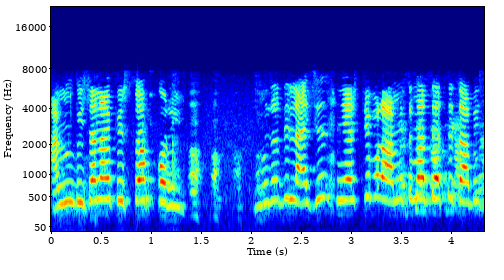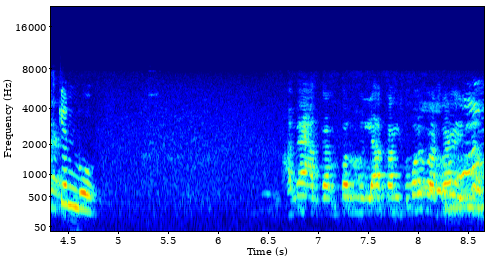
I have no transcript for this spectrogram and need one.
আমি বিছানায় প্রস্রাব করি। তুমি যদি লাইসেন্স নিয়ে আসতে পারো আমি তোমার যাতে তাবিজ কিনবো। আমি আগামবার মিলা কাল তোমার বাসায় এলাম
